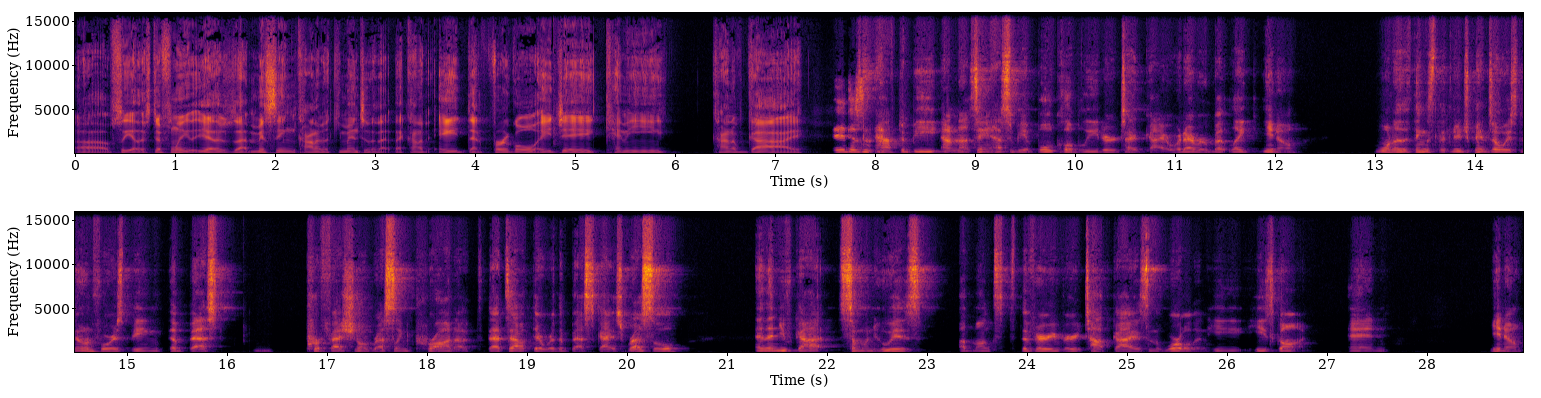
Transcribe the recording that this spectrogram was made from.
Uh, so yeah, there's definitely yeah there's that missing kind of like you mentioned that that kind of age that Fergal AJ Kenny kind of guy. It doesn't have to be. I'm not saying it has to be a Bullet Club leader type guy or whatever, but like you know one of the things that New Japan's always known for is being the best professional wrestling product that's out there where the best guys wrestle. And then you've got someone who is amongst the very, very top guys in the world and he he's gone. And you know,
